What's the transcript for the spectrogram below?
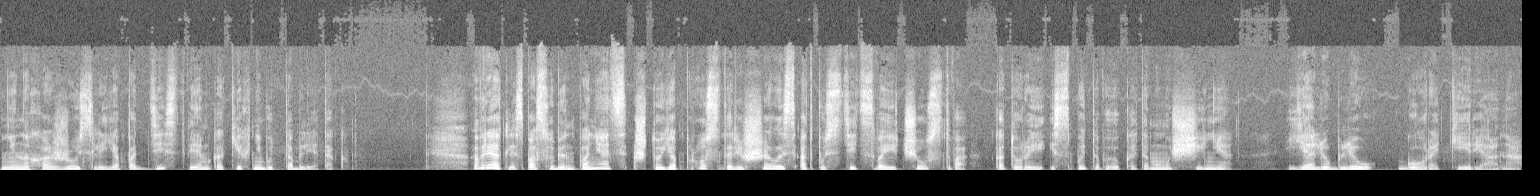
не нахожусь ли я под действием каких-нибудь таблеток вряд ли способен понять, что я просто решилась отпустить свои чувства, которые испытываю к этому мужчине. Я люблю Гора Кириана.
